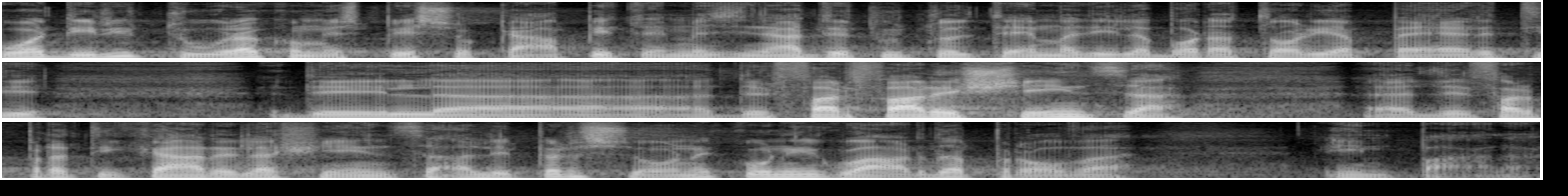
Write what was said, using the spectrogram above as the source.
O addirittura, come spesso capita, immaginate tutto il tema di laboratori aperti, del, del far fare scienza, eh, del far praticare la scienza alle persone con il guarda, prova e impara.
